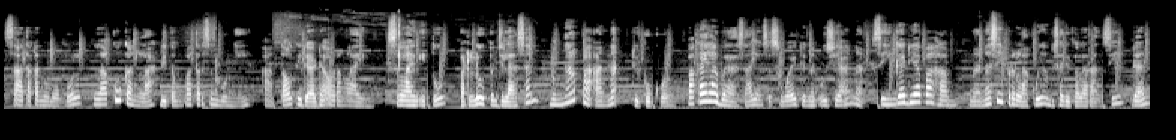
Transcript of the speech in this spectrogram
saat akan memukul, lakukanlah di tempat tersembunyi atau tidak ada orang lain. Selain itu, perlu penjelasan mengapa anak dipukul. Pakailah bahasa yang sesuai dengan usia anak, sehingga dia paham mana sih perilaku yang bisa ditoleransi dan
